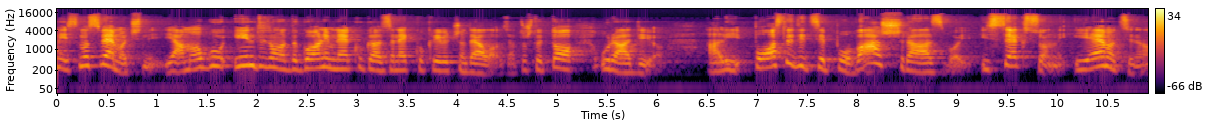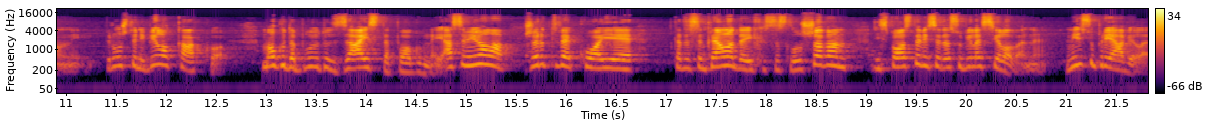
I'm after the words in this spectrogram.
nismo svemoćni. Ja mogu individualno da gonim nekoga za neko krivično delo, zato što je to uradio. Ali posledice po vaš razvoj, i seksualni, i emocionalni, društveni, bilo kako, mogu da budu zaista pogubne. Ja sam imala žrtve koje Kada sam krenula da ih saslušavam, ispostavi se da su bile silovane. Nisu prijavile,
